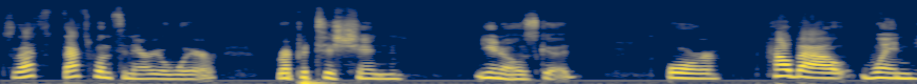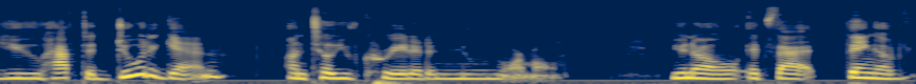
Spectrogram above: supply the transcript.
So that's that's one scenario where repetition, you know, is good. Or how about when you have to do it again until you've created a new normal? You know, it's that thing of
